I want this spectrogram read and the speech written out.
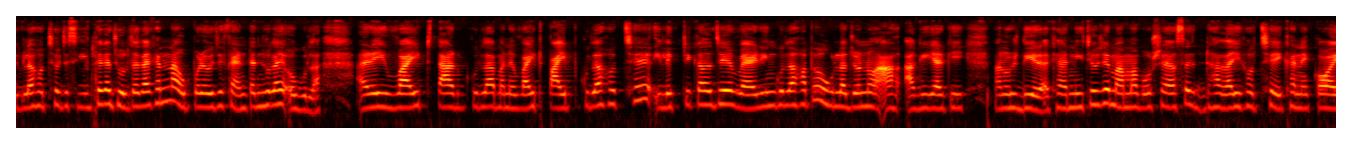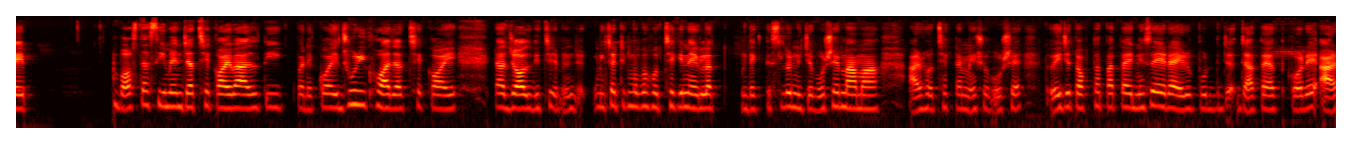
এগুলা হচ্ছে ওই যে সিলিং থেকে ঝুলতে দেখেন না? উপরে ওই যে ফ্যান ট্যান ঝুলাই ওগুলা। আর এই হোয়াইট তারগুলা মানে হোয়াইট পাইপগুলা হচ্ছে ইলেকট্রিক্যাল যে ওয়্যারিংগুলো হবে, ওগুলোর জন্য আগেই আর কি মানুষ দিয়ে রাখে। আর নিচেও যে মামা বসে আছে, ঢালাই হচ্ছে এখানে কয় বস্তা সিমেন্ট যাচ্ছে কয় বালতি মানে কয় ঝুড়ি খোয়া যাচ্ছে, কয়টা জল দিচ্ছে মানে নিচে ঠিক মতো হচ্ছে কিনা এগুলো দেখতেছিল নিচে বসে মামা আর হচ্ছে একটা মেশো বসে। তো এই যে তক্তা পাতায় নিচে এরা এর উপর যাতায়াত করে। আর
